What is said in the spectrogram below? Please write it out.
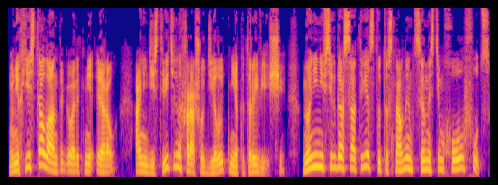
«У них есть таланты», — говорит мне Эрл. «Они действительно хорошо делают некоторые вещи. Но они не всегда соответствуют основным ценностям Whole Foods.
